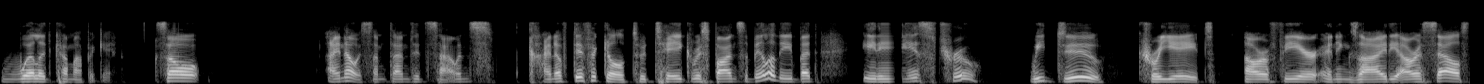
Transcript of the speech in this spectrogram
will it come up again. So I know sometimes it sounds kind of difficult to take responsibility, but it is true. We do create our fear and anxiety ourselves.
